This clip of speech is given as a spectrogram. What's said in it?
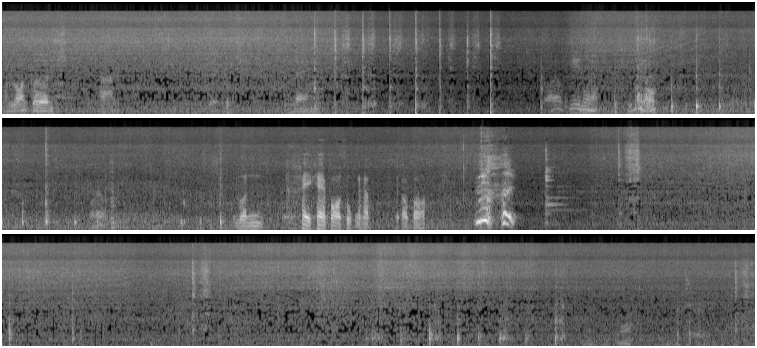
มัน ร้อนเกินผ่านแรงต่อแล้วนี่นู่นะถึงเหนียวต่อแล้วลวนให้แค่พอสุกนะครับ แล้วก็พอ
